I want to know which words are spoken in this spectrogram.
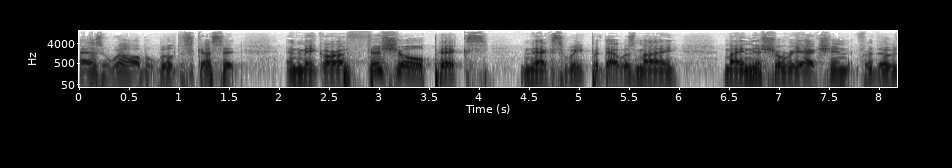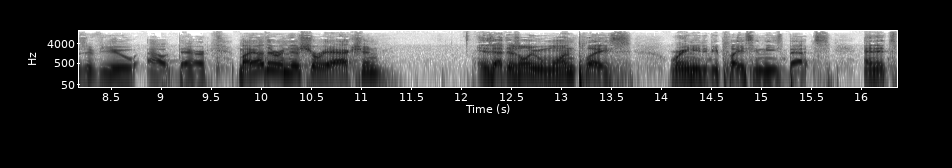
as well. But we'll discuss it and make our official picks next week. But that was my my initial reaction for those of you out there. My other initial reaction is that there's only one place where you need to be placing these bets, and it's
